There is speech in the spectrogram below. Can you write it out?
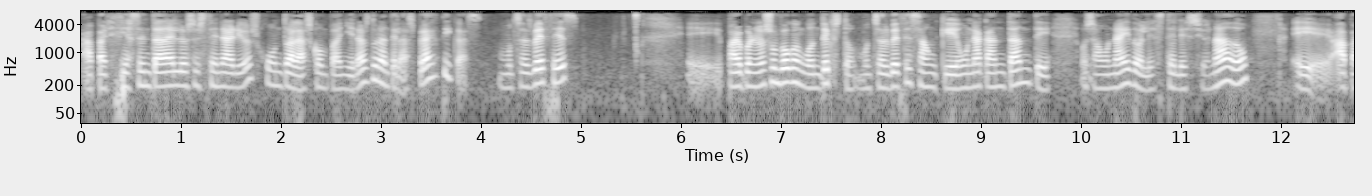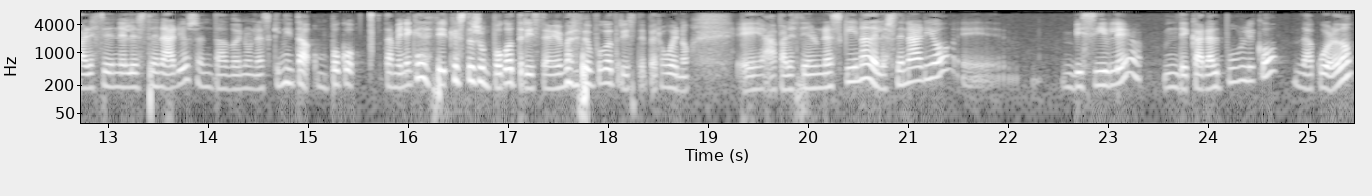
aparecía sentada en los escenarios junto a las compañeras durante las prácticas. Muchas veces eh, para ponernos un poco en contexto, muchas veces aunque una cantante, o sea, un idol esté lesionado, eh, aparece en el escenario sentado en una esquinita, un poco, también hay que decir que esto es un poco triste, a mí me parece un poco triste, pero bueno, eh, aparece en una esquina del escenario, visible de cara al público, ¿de acuerdo?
